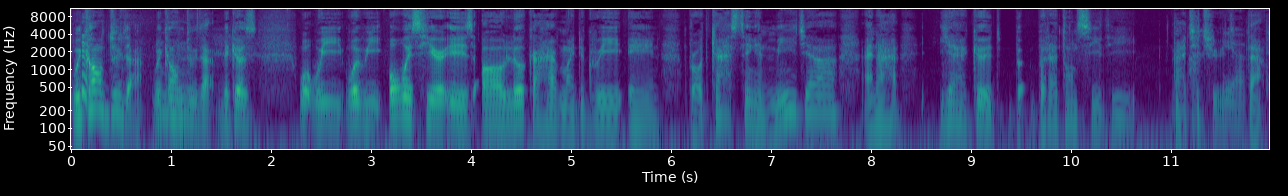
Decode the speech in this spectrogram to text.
we can't do that. We can't do mm-hmm. that because what we what we always hear is, "Oh, look, I have my degree in broadcasting and media, and I, ha- yeah, good, but but I don't see the attitude yeah. that,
